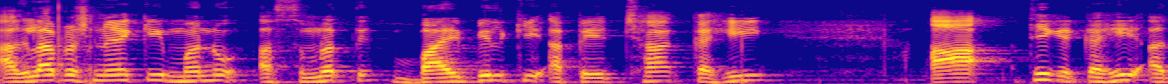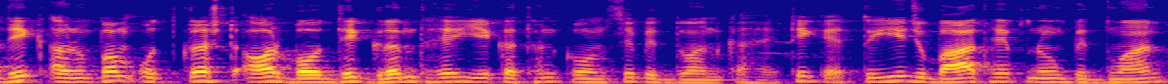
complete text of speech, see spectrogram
अगला प्रश्न है कि मनु स्मृत बाइबिल की अपेक्षा कहीं आ, ठीक है, कहीं अधिक अनुपम, उत्कृष्ट और बौद्धिक ग्रंथ है? ये कथन कौन से विद्वान का है, ठीक है? तो ये जो बात है प्रमुख विद्वान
